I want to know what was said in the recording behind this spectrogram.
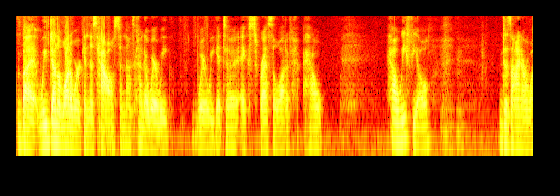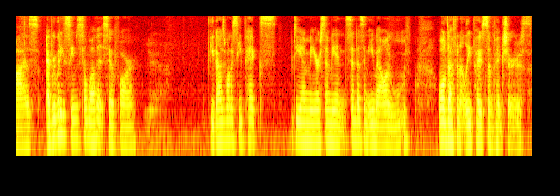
But we've done a lot of work in this house, and that's kind of where we where we get to express a lot of how how we feel hmm designer wise. Everybody seems to love it so far. Yeah. If you guys want to see pics, DM me or send me and send us an email, and we'll definitely post some pictures.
